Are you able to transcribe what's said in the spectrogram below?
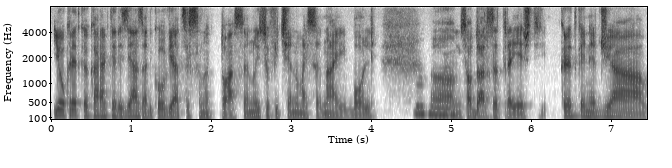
eu cred că caracterizează, adică o viață sănătoasă, nu e suficient numai să n-ai boli uh-huh. sau doar să trăiești. Cred că energia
